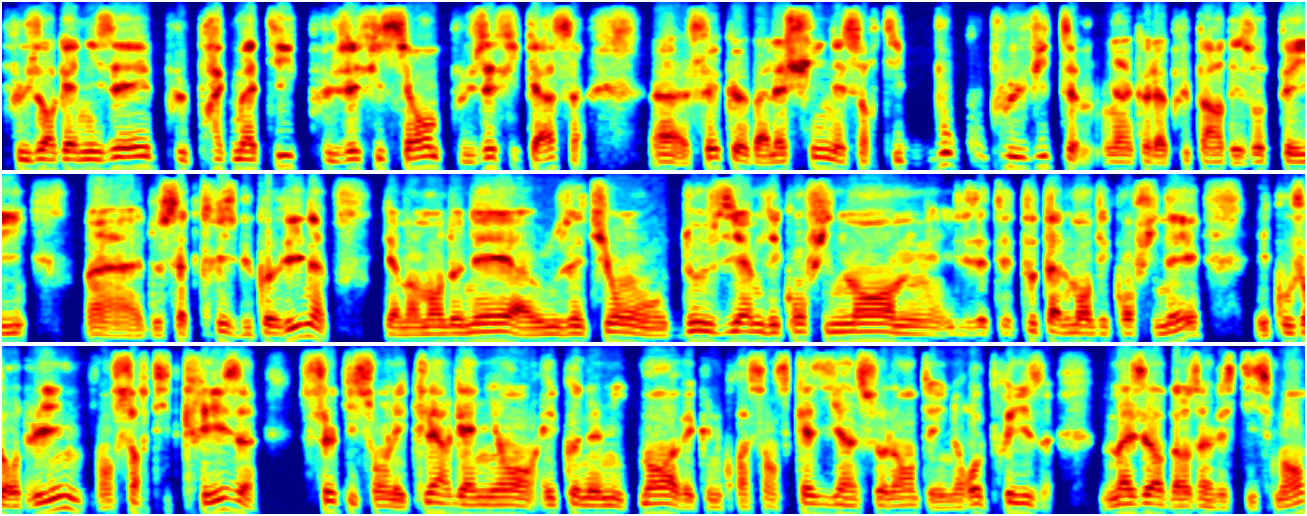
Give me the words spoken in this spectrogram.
plus organisée, plus pragmatique, plus efficiente, plus efficace euh, fait que bah, la Chine est sortie beaucoup plus vite hein, que la plupart des autres pays de cette crise du Covid, qu'à un moment donné euh, où nous étions au deuxième déconfinement, ils étaient totalement déconfinés, et qu'aujourd'hui, en sortie de crise, ceux qui sont les clairs gagnants économiquement, avec une croissance quasi insolente et une reprise majeure de leurs investissements,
